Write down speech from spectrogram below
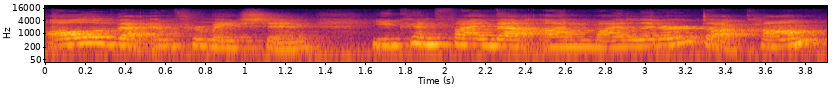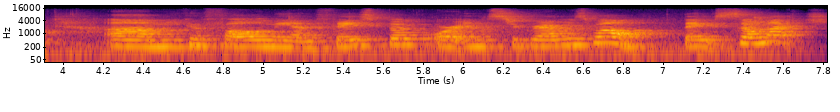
all of that information, you can find that on mylitter.com. Um, you can follow me on Facebook or Instagram as well. Thanks so much.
